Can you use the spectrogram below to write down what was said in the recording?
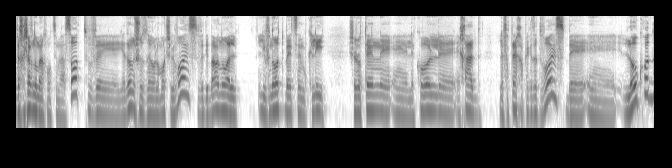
וחשבנו מה אנחנו רוצים לעשות, וידענו שזה עולמות של voice, ודיברנו על לבנות בעצם כלי שנותן אה, אה, לכל אה, אחד לפתח אפליקציית voice ב-low code,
